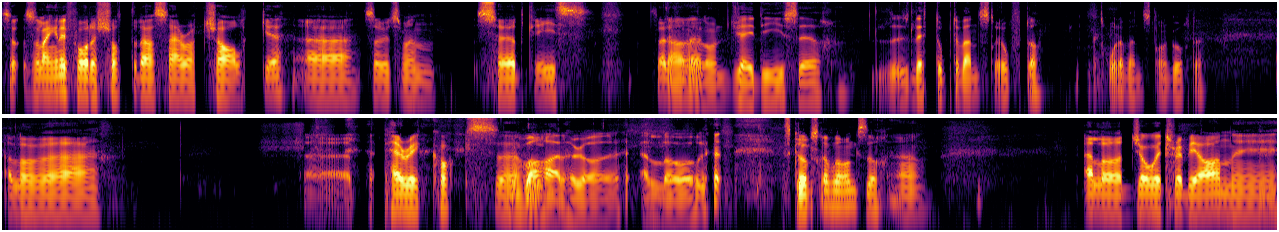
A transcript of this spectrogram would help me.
Så, så lenge de får det shotet der Sarah Chalke uh, ser ut som en sød gris, så er det Ja, fornøyd. eller JD ser litt opp til venstre ofte. Jeg tror det er venstre han går til. Eller uh, uh, Perry Cox. Uh, Hva har en høy eller skrøpsreferanser. ja. Eller Joey Tribbiani i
